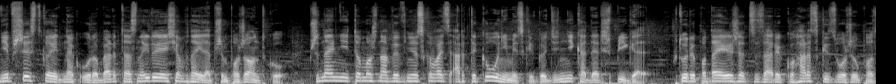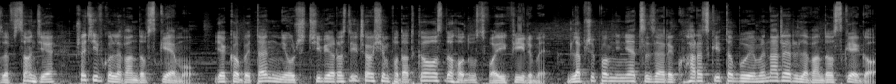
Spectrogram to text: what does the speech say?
Nie wszystko jednak u Roberta znajduje się w najlepszym porządku. Przynajmniej to można wywnioskować z artykułu niemieckiego dziennika Der Spiegel, który podaje, że Cezary Kucharski złożył pozew w sądzie przeciwko Lewandowskiemu. Jakoby ten nieuczciwie rozliczał się podatkowo z dochodów swojej firmy. Dla przypomnienia Cezary Kucharski to były menadżer Lewandowskiego,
